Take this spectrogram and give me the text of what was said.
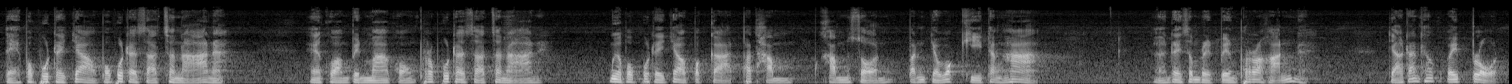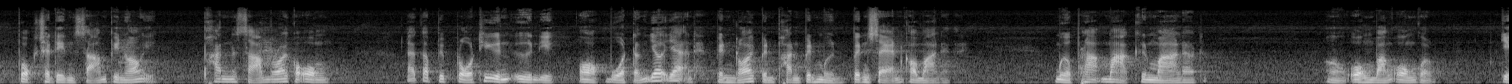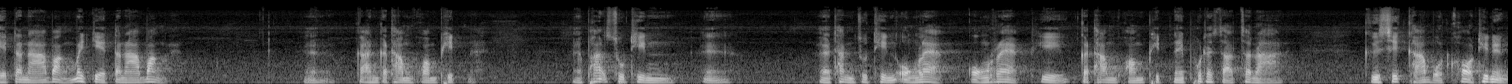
แต่พระพุทธเจ้า พระพุทธศาสนานะความเป็นมาของพระพุทธศาสนาเมื่อพระพุทธเจ้าประกาศพระธรรมคำสอนปัญจวัคคีย์ทั้งห้าได้สำเร็จเป็นพระอรหันต์จากนั้นเขาไปโปรดพวกชดินสามพี่น้องอีก พันสามร้อยกว่าองค์ แล้วก็ไปโปรดที่อื่น ๆ อีกออกบวชตั้งเยอะแยะ เป็นร้อยเป็นพันเป็นหมื่น เป็นแสนเข้ามาเนี่ยเมื่อพระมากขึ้นมาแล้วองค์บางองค์ก็เจตนาบ้าง ไม่เจตนาบ้างการกระทำความผิดพระสุทินท่านสุทินองค์แรกองค์แรกที่กระทำความผิดในพุทธศาสนา คือสิกขาบทข้อที่หนึ่ง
